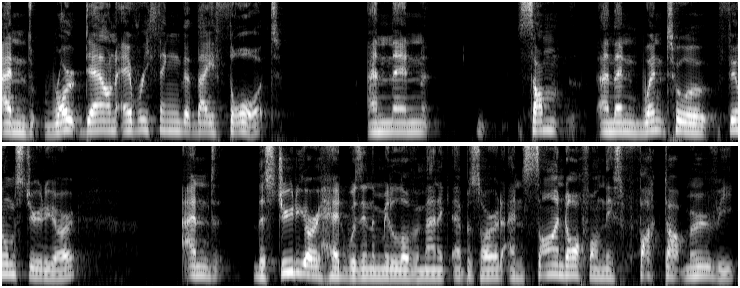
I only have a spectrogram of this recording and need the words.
and wrote down everything that they thought and then some and then went to a film studio and the studio head was in the middle of a manic episode and signed off on this fucked up movie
